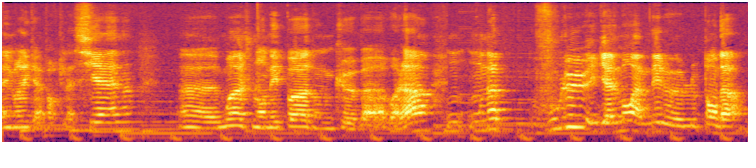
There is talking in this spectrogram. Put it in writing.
Emmerich apporte la sienne. Euh, moi, je n'en ai pas, donc euh, bah voilà. On, on a voulu également amener le, le panda,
